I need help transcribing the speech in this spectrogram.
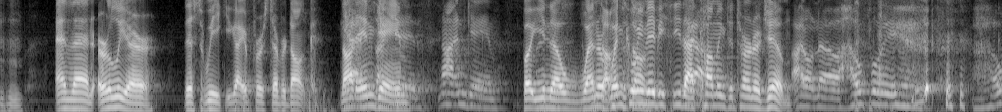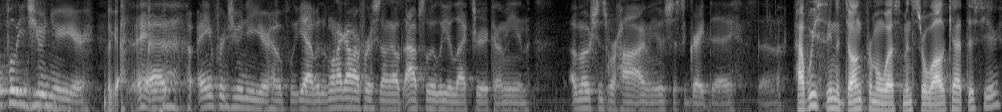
Mm-hmm. And then earlier this week, you got your first ever dunk. Not Yes, in I game, did. Not in game. but you know, when, are, when a can we maybe see that Yeah. coming to Turner Gym? I don't know. Hopefully, hopefully junior year. Okay. Yeah, aim for junior year, hopefully. Yeah, but when I got my first dunk, that was absolutely electric. I mean, emotions were high. I mean, it was just a great day. So Have we seen a dunk from a Westminster Wildcat this year?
